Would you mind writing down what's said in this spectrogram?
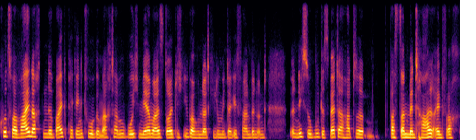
kurz vor Weihnachten eine Bikepacking-Tour gemacht habe, wo ich mehrmals deutlich über 100 Kilometer gefahren bin und nicht so gutes Wetter hatte, was dann mental einfach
